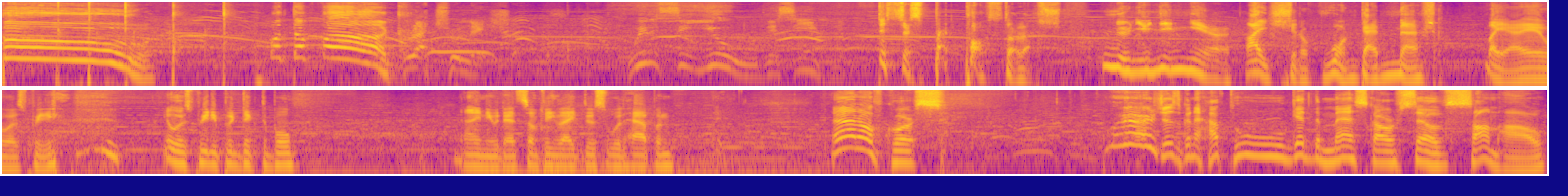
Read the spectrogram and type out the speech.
Boo! What the fuck? Congratulations. We'll see you this evening. This is preposterous. I should have won that mask. But yeah, it was pretty... It was pretty predictable. I knew that something like this would happen. And of course, we're just gonna have to get the mask ourselves somehow.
